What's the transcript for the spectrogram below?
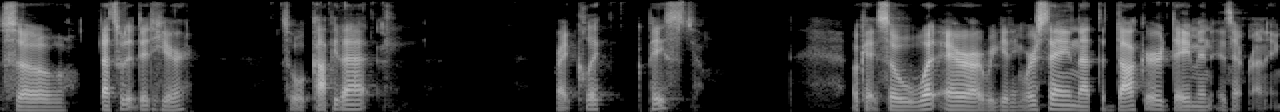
So that's what it did here. So we'll copy that, right click, paste. Okay, so what error are we getting? We're saying that the Docker daemon isn't running.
